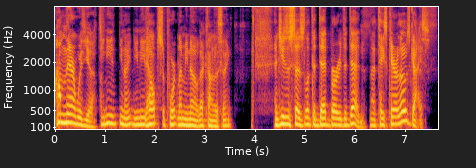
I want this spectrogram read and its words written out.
I'm there with you. Do you need, you know, you need help, support? Let me know. That kind of thing. And Jesus says, let the dead bury the dead. That takes care of those guys.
